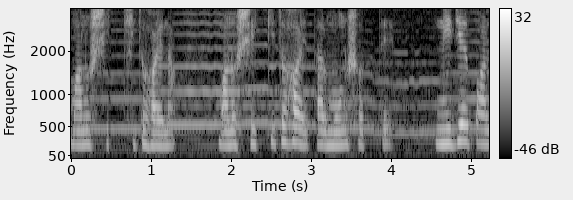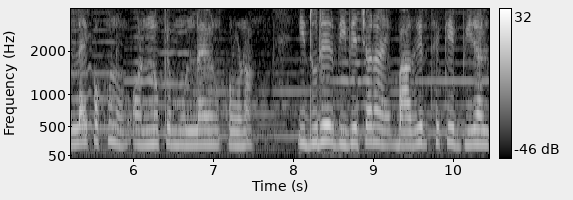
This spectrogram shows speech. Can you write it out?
মানুষ শিক্ষিত হয় না। মানুষ শিক্ষিত হয় তার মনুষ্যত্বে। নিজের পাল্লায় কখনো অন্যকে মূল্যায়ন করো না। ইঁদুরের বিবেচনায় বাঘের থেকে বিড়াল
